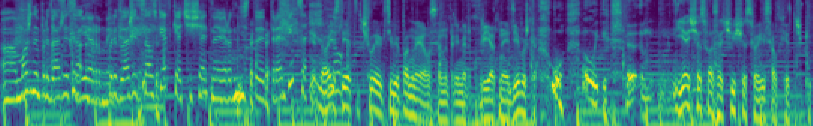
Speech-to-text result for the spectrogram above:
А, Можно предложить, сал- предложить салфетки, очищать, наверное, не стоит торопиться. Ну, а но- если этот человек тебе понравился, например, приятная девушка, о, ой, э, я сейчас вас очищу своей салфеточкой.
